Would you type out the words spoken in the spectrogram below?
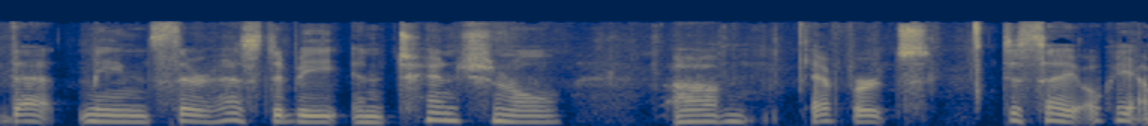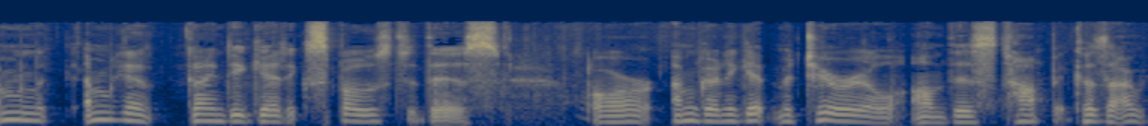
that means there has to be intentional um, efforts to say, okay, I'm gonna, I'm going to get exposed to this, or I'm going to get material on this topic because I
